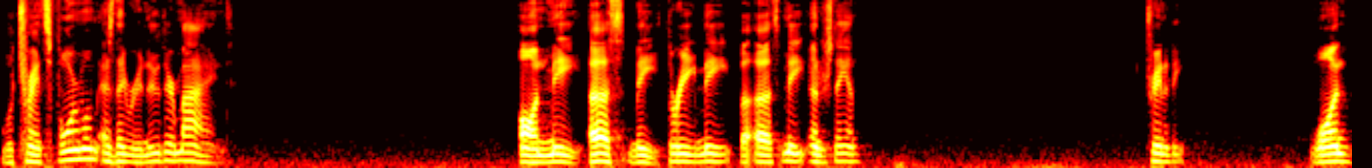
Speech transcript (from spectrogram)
We'll transform them as they renew their mind on me, us, me, three, me, but us, me. Understand? Trinity. One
